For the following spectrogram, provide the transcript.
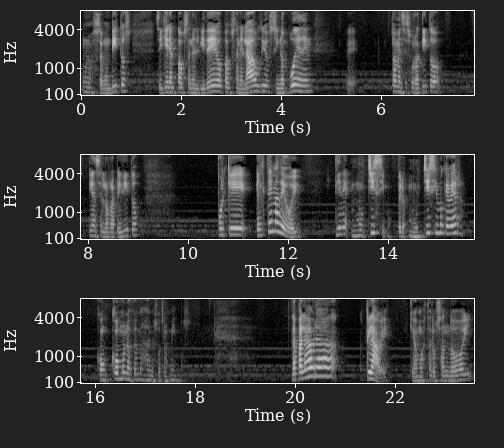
unos segunditos. Si quieren, pausan el video, pausan el audio. Si no pueden, eh, tómense su ratito, piénsenlo rapidito. Porque el tema de hoy tiene muchísimo, pero muchísimo que ver con cómo nos vemos a nosotros mismos. La palabra clave que vamos a estar usando hoy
